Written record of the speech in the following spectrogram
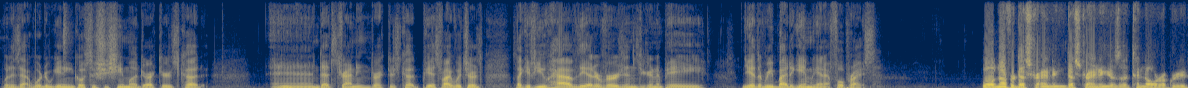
what is that? What are we getting? Ghost of Tsushima director's cut, and Death Stranding Director's Cut PS5, which are like if you have the other versions, you're gonna pay. You have to rebuy the game again at full price. Well, not for Death Stranding. Death Stranding is a ten dollar upgrade.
